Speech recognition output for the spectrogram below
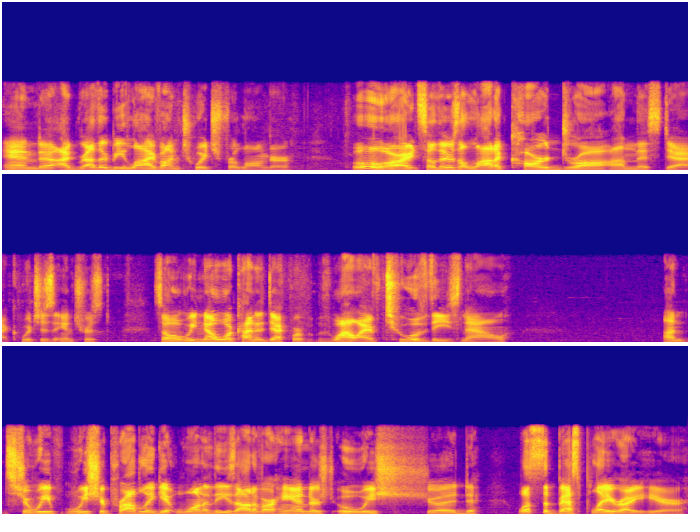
And uh, I'd rather be live on Twitch for longer. Oh, all right. So there's a lot of card draw on this deck, which is interesting. So we know what kind of deck we're... Wow, I have two of these now. Um, should we... We should probably get one of these out of our hand, or... Oh, we should... What's the best play right here?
